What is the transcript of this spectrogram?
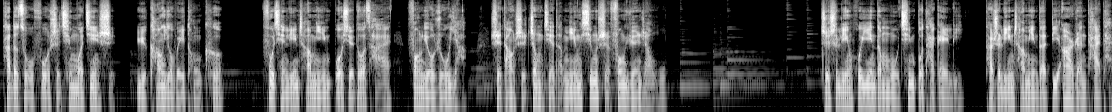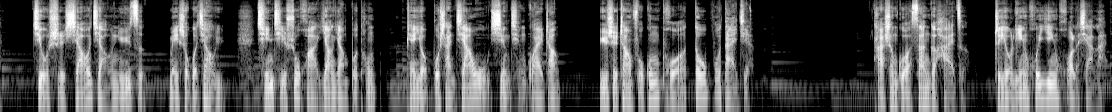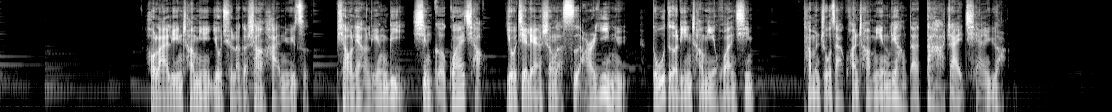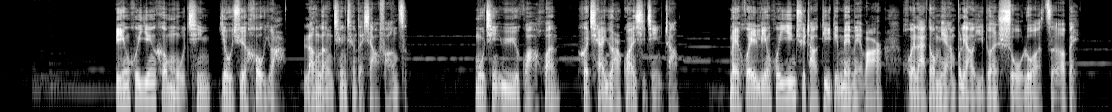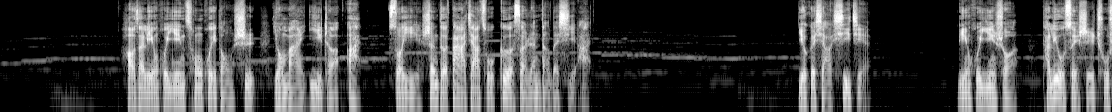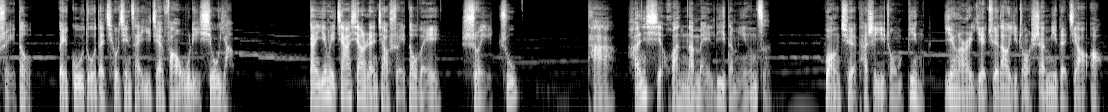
她的祖父是清末进士，与康有为同科；父亲林长民博学多才，风流儒雅，是当时政界的明星式风云人物。只是林徽因的母亲不太给力，她是林长民的第二任太太，就是小脚女子，没受过教育，琴棋书画样样不通。偏又不善家务，性情乖张，于是丈夫公婆都不待见。她生过三个孩子，只有林徽因活了下来。后来林长民又娶了个上海女子，漂亮伶俐，性格乖巧，又接连生了四儿一女，独得林长民欢心。他们住在宽敞明亮的大宅前院儿。林徽因和母亲又居后院，冷冷清清的小房子。母亲郁郁寡欢，和前院关系紧张。每回林徽因去找弟弟妹妹玩，回来都免不了一顿数落责备。好在林徽因聪慧懂事，又满溢着爱，所以深得大家族各色人等的喜爱。有个小细节。林徽因说：“她六岁时出水痘，被孤独的囚禁在一间房屋里休养。但因为家乡人叫水痘为水珠，她很喜欢那美丽的名字，忘却它是一种病，因而也觉到一种神秘的骄傲。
